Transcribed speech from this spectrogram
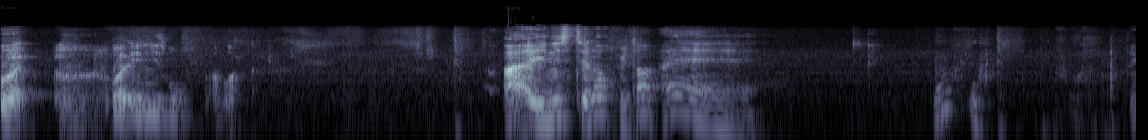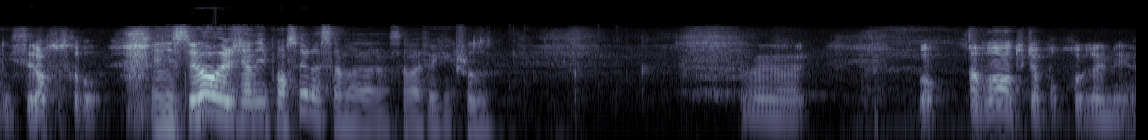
Ouais. Ouais, Ennis, bon, à voir. Ah, Ennis Taylor, putain. Hey. Ouh. Ennis Taylor, ce serait beau. Ennis Taylor, ouais, je viens d'y penser, là, ça m'a ça m'a fait quelque chose. Euh, à voir en tout cas pour progrès, mais. euh,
